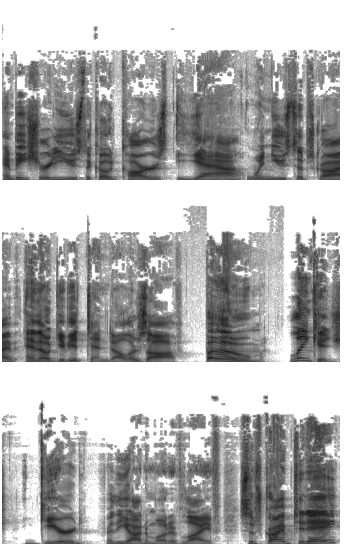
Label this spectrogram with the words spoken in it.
And be sure to use the code CARS yeah when you subscribe, and they'll give you $10 off. Boom! Linkage, geared for the automotive life. Subscribe today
